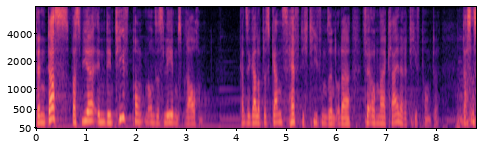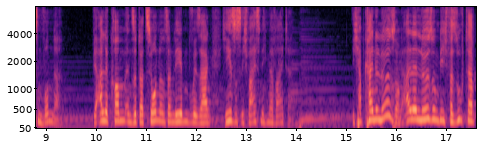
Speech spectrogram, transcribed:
Denn das, was wir in den Tiefpunkten unseres Lebens brauchen, ganz egal, ob das ganz heftig Tiefen sind oder vielleicht auch mal kleinere Tiefpunkte, das ist ein Wunder. Wir alle kommen in Situationen in unserem Leben, wo wir sagen, Jesus, ich weiß nicht mehr weiter. Ich habe keine Lösung. Alle Lösungen, die ich versucht habe,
